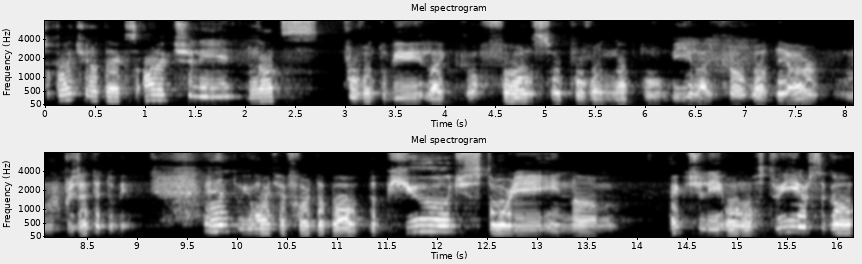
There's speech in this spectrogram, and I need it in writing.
supply chain attacks are actually not proven to be like uh, false or proven not to be like uh, what they are mm, presented to be. And you might have heard about the huge story in um, actually almost three years ago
